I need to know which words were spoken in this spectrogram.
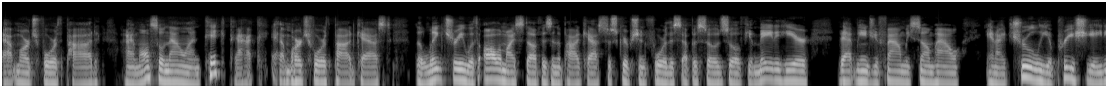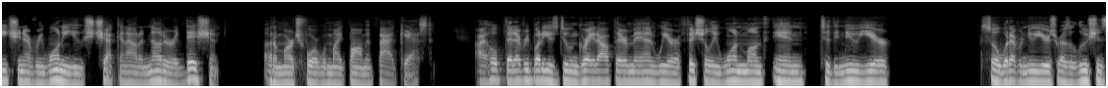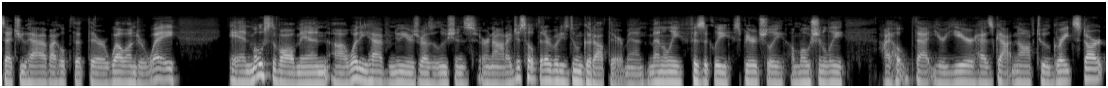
at March Forth Pod. I'm also now on TikTok at March Forth Podcast. The link tree with all of my stuff is in the podcast description for this episode. So if you made it here, that means you found me somehow. And I truly appreciate each and every one of you checking out another edition of the March Forth with Mike Bauman podcast. I hope that everybody is doing great out there, man. We are officially one month in to the new year. So, whatever New Year's resolutions that you have, I hope that they're well underway. And most of all, man, uh, whether you have New Year's resolutions or not, I just hope that everybody's doing good out there, man, mentally, physically, spiritually, emotionally. I hope that your year has gotten off to a great start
